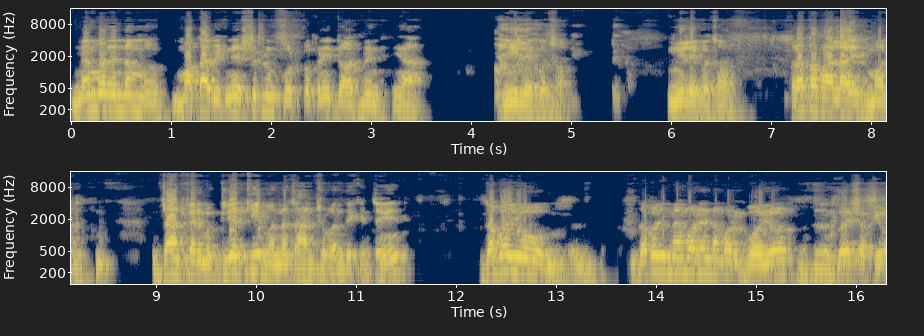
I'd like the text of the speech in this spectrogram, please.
मेमोरेन्डम मुताबिक नै सुप्रिम कोर्टको पनि जजमेन्ट यहाँ मिलेको छ। मिलेको छ। र तपाईँहरूलाई म जानकारीमा क्लियर के भन्न चाहन्छु भनेदेखि चाहिँ जब यो जब यो मेमोरेन्डमहरू गयो गइसक्यो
